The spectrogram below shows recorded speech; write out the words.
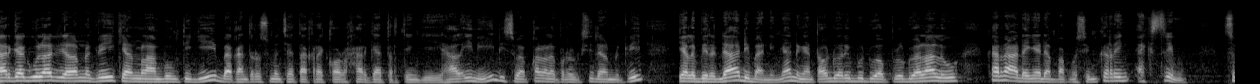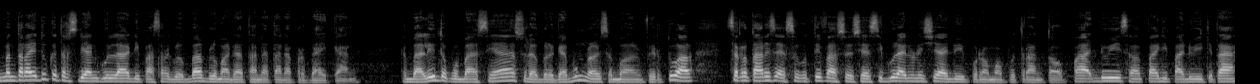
Harga gula di dalam negeri kian melambung tinggi, bahkan terus mencetak rekor harga tertinggi. Hal ini disebabkan oleh produksi dalam negeri yang lebih rendah dibandingkan dengan tahun 2022 lalu karena adanya dampak musim kering ekstrim. Sementara itu ketersediaan gula di pasar global belum ada tanda-tanda perbaikan. Kembali untuk membahasnya sudah bergabung melalui sambungan virtual Sekretaris Eksekutif Asosiasi Gula Indonesia Dwi Purnomo Putranto. Pak Dwi, selamat pagi Pak Dwi. Kita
